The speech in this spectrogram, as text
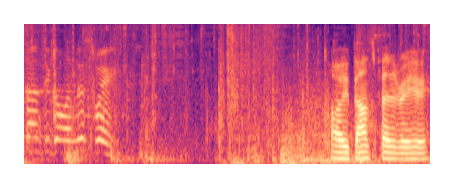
Fancy going this way. Oh, he bounced padded right here.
